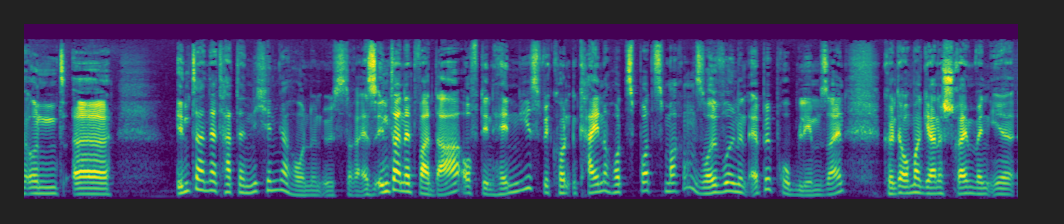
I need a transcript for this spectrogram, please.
und äh, Internet hat dann nicht hingehauen in Österreich. Also Internet war da auf den Handys, wir konnten keine Hotspots machen, soll wohl ein Apple-Problem sein. Könnt ihr auch mal gerne schreiben, wenn ihr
